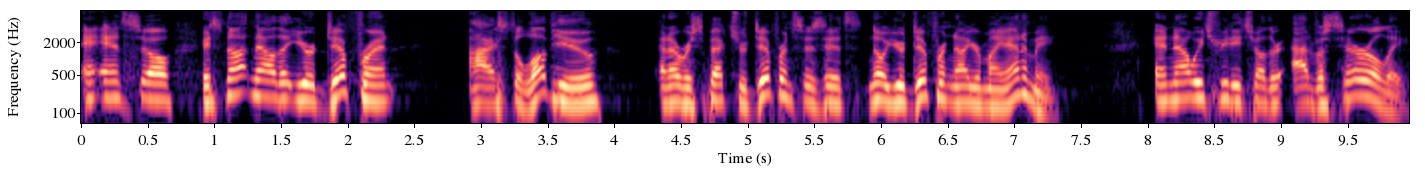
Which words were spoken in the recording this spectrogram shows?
And, and so it's not now that you're different, I still love you, and I respect your differences. It's no, you're different, now you're my enemy. And now we treat each other adversarially.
